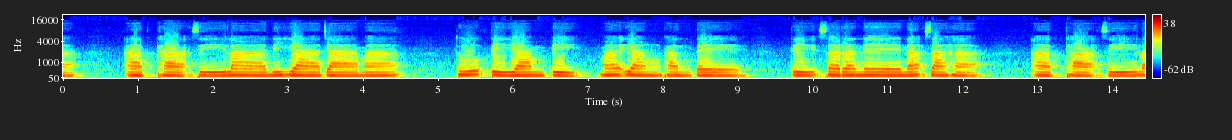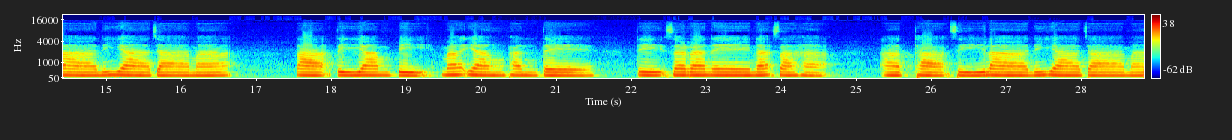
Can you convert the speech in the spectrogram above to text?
ะ อัฏฐศีลานิยาจามะ ทุติยามปิ มะยังพันเต ติสรเนนะสหะอัฏฐศีลานิยาจามะ ตาติยามปิมะยังพันเต ติสรเนนะสหะอัฏฐศีลานิยาจามะ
